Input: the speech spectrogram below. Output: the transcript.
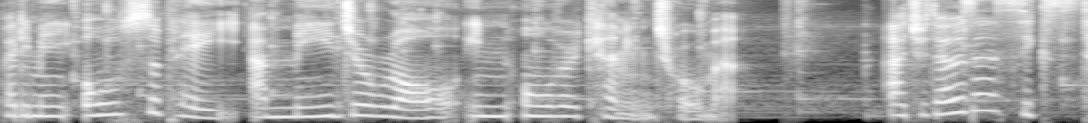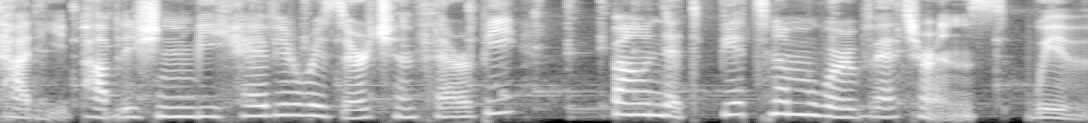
but it may also play a major role in overcoming trauma. A 2006 study published in Behavior Research and Therapy found that Vietnam War veterans with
